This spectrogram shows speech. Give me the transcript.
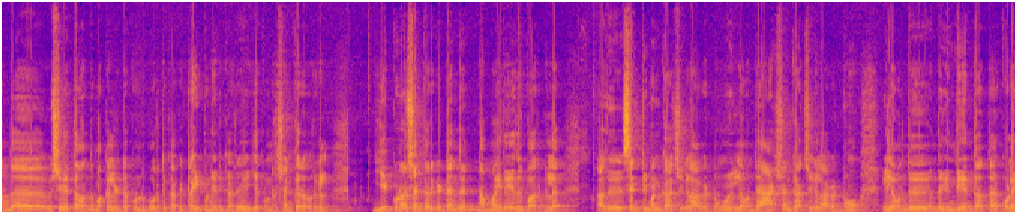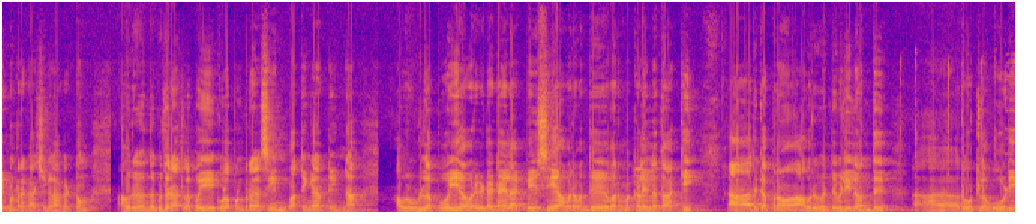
அந்த விஷயத்தை வந்து மக்கள்கிட்ட கொண்டு போகிறதுக்காக ட்ரை பண்ணியிருக்காரு இயக்குனர் சங்கர் அவர்கள். இயக்குனர் சங்கர்கிட்டேருந்து நம்ம இதை எதிர்பார்க்கல. அது சென்டிமெண்ட் காட்சிகளாகட்டும் இல்லை வந்து ஆக்ஷன் காட்சிகளாகட்டும் இல்லை வந்து இந்த இந்தியன் தாத்தா கொலை பண்ணுற காட்சிகளாகட்டும் அவர் அந்த குஜராத்தில் போய் கொலை பண்ணுற சீன் பார்த்தீங்க அப்படின்னா அவர் உள்ளே போய் அவர்கிட்ட டைலாக் பேசி அவரை வந்து வர்மக்கலையில் தாக்கி அதுக்கப்புறம் அவர் வந்து வெளியில் வந்து ரோட்டில் ஓடி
